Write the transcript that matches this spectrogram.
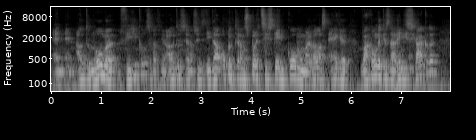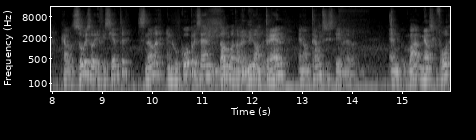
En, en autonome vehicles, of dat nu auto's zijn of zoiets, die daar op een transportsysteem komen, maar wel als eigen wagonnetjes daarin schakelen, gaan sowieso efficiënter, sneller en goedkoper zijn dan wat we nu aan trein- en aan tramsystemen hebben. En met als gevolg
